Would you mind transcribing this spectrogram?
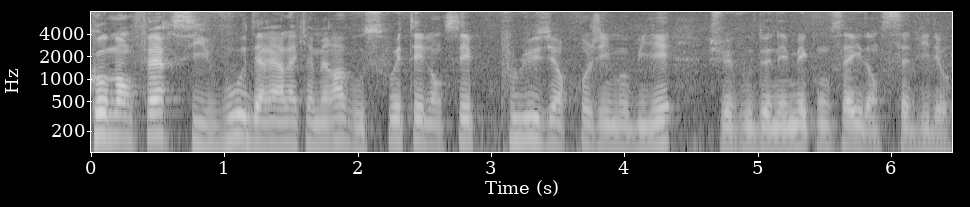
Comment faire si vous, derrière la caméra, vous souhaitez lancer plusieurs projets immobiliers? Je vais vous donner mes conseils dans cette vidéo.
